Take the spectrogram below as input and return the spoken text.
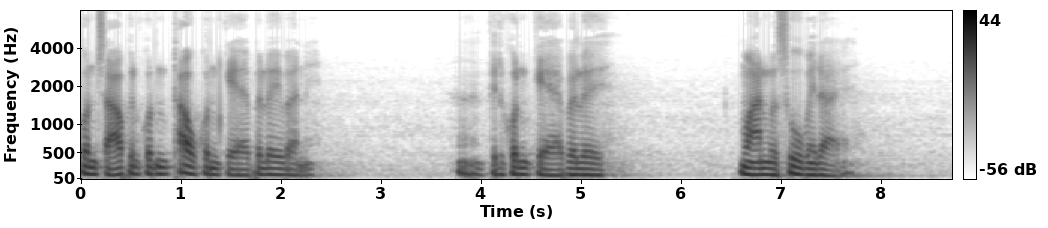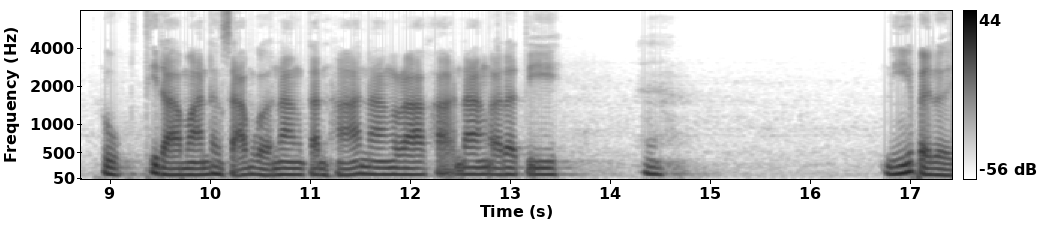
คนสาวเป็นคนเท่าคนแก่ไปเลยบ้านี้เป็นคนแก่ไปเลย มารก็สู้ไม่ได้ ลูกที่ดามารทั้งสามก็นางตันหานางราคะ นางอารตี หนีไปเลย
